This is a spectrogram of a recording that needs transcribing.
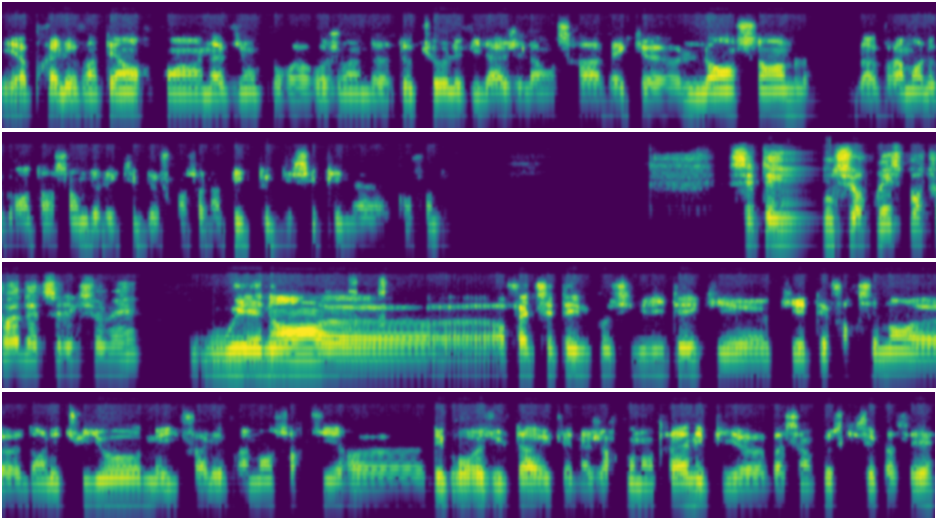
Et après, le 21, on reprend un avion pour euh, rejoindre Tokyo, le village. Et là, on sera avec l'ensemble, vraiment le grand ensemble de l'équipe de France olympique, toutes disciplines confondues. C'était une surprise pour toi d'être sélectionné? Oui et non. Euh, en fait, c'était une possibilité qui, qui, était forcément euh, dans les tuyaux, mais il fallait vraiment sortir euh, des gros résultats avec les nageurs qu'on entraîne. Et puis, bah, c'est un peu ce qui s'est passé.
